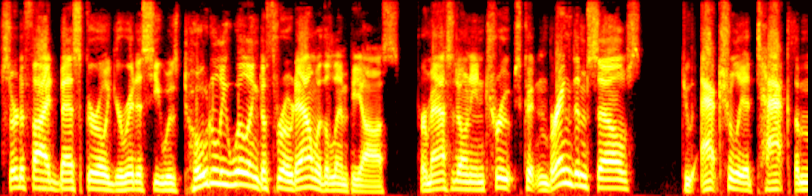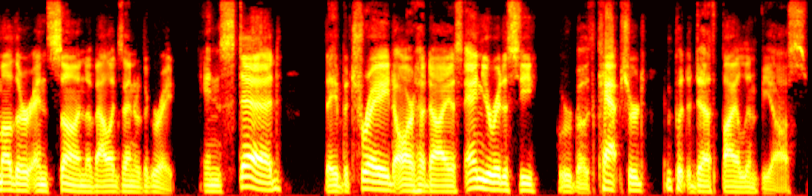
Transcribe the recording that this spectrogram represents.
certified best girl Eurydice was totally willing to throw down with Olympias, her Macedonian troops couldn't bring themselves to actually attack the mother and son of Alexander the Great. Instead, they betrayed Arrhidaeus and Eurydice, who were both captured and put to death by Olympias.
